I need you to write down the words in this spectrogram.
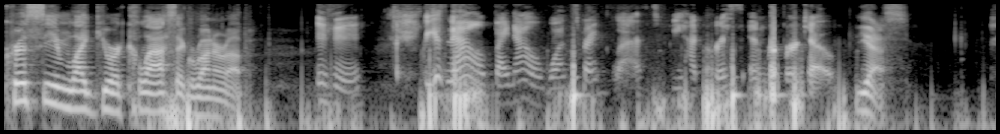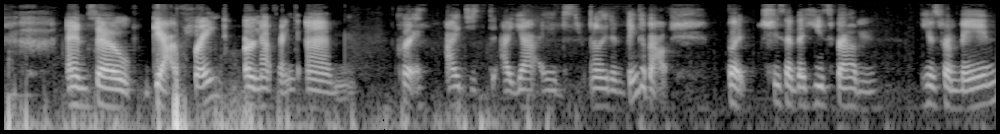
Chris seemed like your classic runner-up. hmm Because now, by now, once Frank left, we had Chris and Roberto. Yes. And so, yeah, Frank or not Frank, um, Chris. I just, I, yeah, I just really didn't think about. But she said that he's from, he was from Maine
